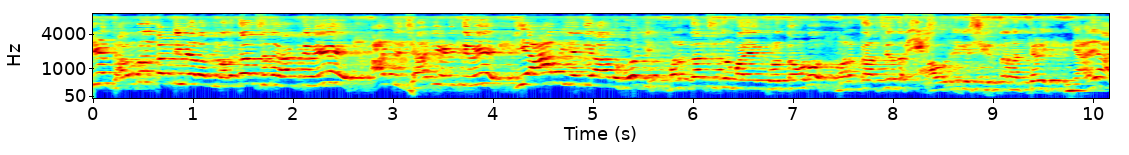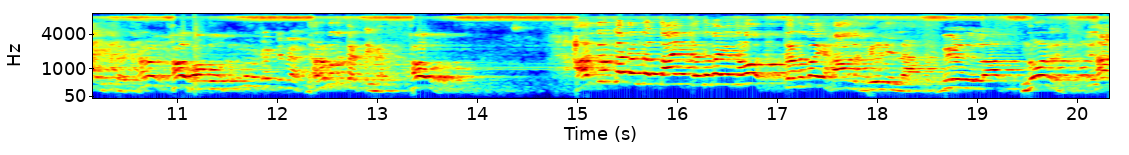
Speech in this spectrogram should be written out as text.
ಈ ಧರ್ಮದ ಕಟ್ಟಿ ಮೇಲೆ ಮಲಕಾರ್ಸಿದ್ರೆ ಹಾಕ್ತೀವಿ ಅಡ್ಡ ಜಾಡಿ ಹಿಡಿತೀವಿ ಯಾರು ಎಲ್ಲಿ ಹಾಲು ಹೋಗಿ ಮಲಕಾರ್ಸಿದ್ರ ಬಾಯಾಗಿ ಬೀಳ್ತಾವಡು ಮಲಕಾರ್ಸಿದ್ರ ಅವರಿಗೆ ಸಿಗ್ತಾನ ಅಂತೇಳಿ ನ್ಯಾಯ ಆಯ್ತು. ಹೌದು ಹೌದು. ಧರ್ಮದ ಕಟ್ಟಿ ಮೇಲೆ. ಹೌದು. ಹರಿದಿರ್ತಕ್ಕಂಥ ತಾಯಿ ಕನಬಾಯಿ ಇದ್ರು ಕನಬಾಯಿ ಹಾಲು ಬೀಳಲಿಲ್ಲ. ಬೀಳಲಿಲ್ಲ. ನೋಡ್ರಿ ಹಾ.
